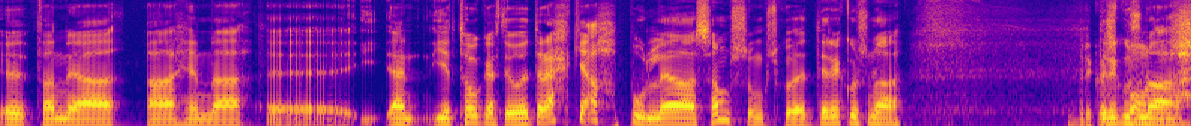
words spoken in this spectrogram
uh, þannig að, að hérna uh, en ég tók eftir og þetta er ekki Apple eða Samsung sko, þetta er eitthvað svona Þetta er eitthvað spons.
